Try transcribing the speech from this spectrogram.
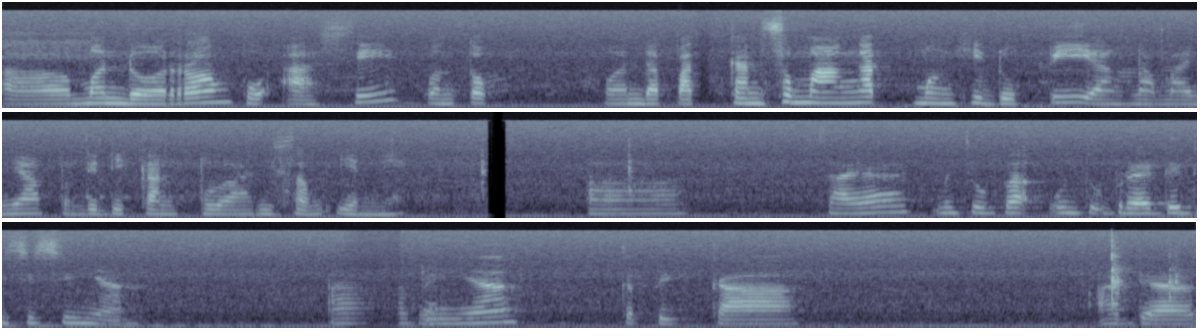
uh, mendorong Bu Asi untuk mendapatkan semangat menghidupi yang namanya pendidikan pluralisme ini? Uh, saya mencoba untuk berada di sisinya. Artinya ya. ketika ada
